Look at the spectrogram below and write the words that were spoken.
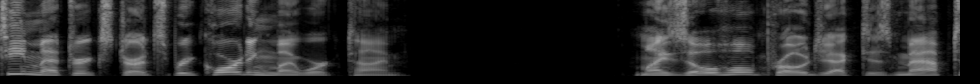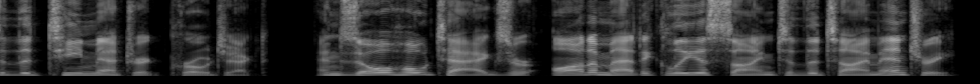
TMetric starts recording my work time. My Zoho project is mapped to the TMetric project, and Zoho tags are automatically assigned to the time entry.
